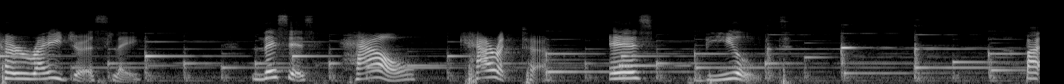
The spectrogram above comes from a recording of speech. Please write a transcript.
courageously. This is how character is built. By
